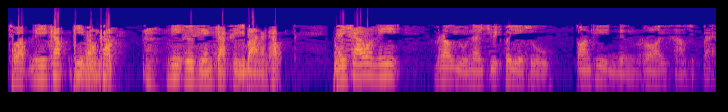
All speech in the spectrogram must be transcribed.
สวัสดีครับ พี่น้องครับ นี่คือเสียงจากสีบานนะครับ ในเช้าวันนี้เราอยู่ในชีวิตพระเยซูตอนที่หนึ่งร้อยสามสิบแปด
